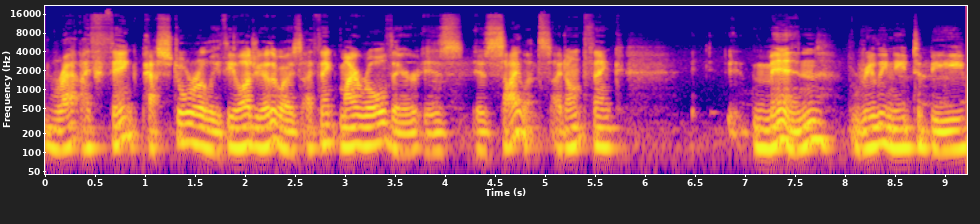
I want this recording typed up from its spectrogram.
ra- I think, pastorally, theologically, otherwise, I think my role there is is silence. I don't think men really need to be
